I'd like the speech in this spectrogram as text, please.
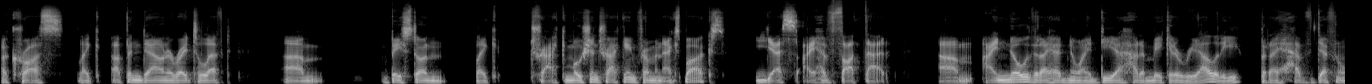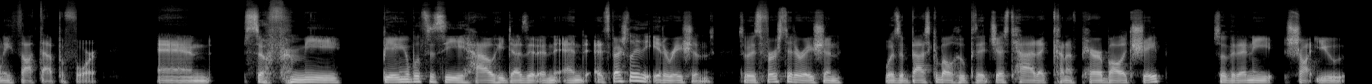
across like up and down or right to left um, based on like track motion tracking from an Xbox? Yes, I have thought that. Um, I know that I had no idea how to make it a reality, but I have definitely thought that before. And so for me, being able to see how he does it and and especially the iterations. So his first iteration was a basketball hoop that just had a kind of parabolic shape, so that any shot you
